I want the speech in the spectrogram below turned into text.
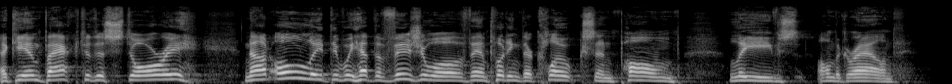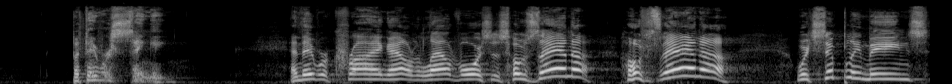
Again, back to this story. Not only did we have the visual of them putting their cloaks and palm leaves on the ground, but they were singing. And they were crying out in loud voices, Hosanna! Hosanna! Which simply means,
